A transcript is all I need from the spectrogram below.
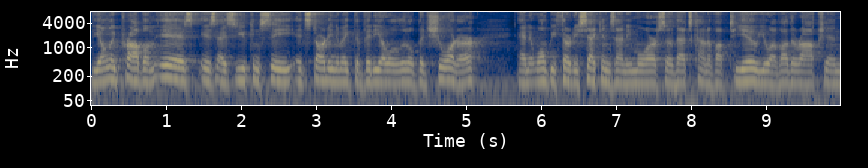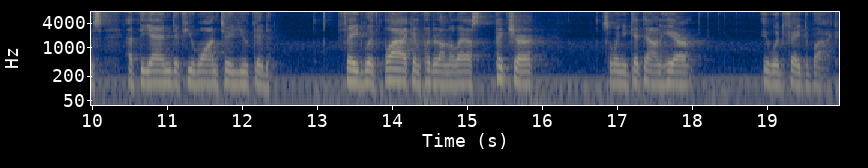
The only problem is, is as you can see, it's starting to make the video a little bit shorter and it won't be 30 seconds anymore. So that's kind of up to you. You have other options at the end. If you want to, you could fade with black and put it on the last picture. So when you get down here, it would fade to black.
